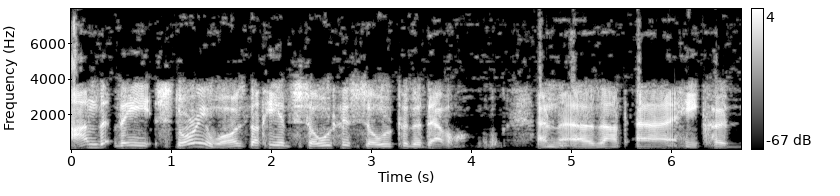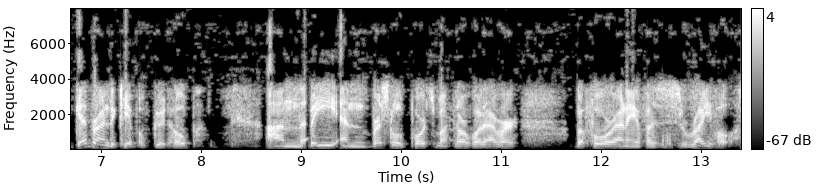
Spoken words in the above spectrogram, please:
And the story was that he had sold his soul to the devil, and uh, that uh, he could get round the Cape of Good Hope and be in Bristol, Portsmouth, or whatever before any of his rivals.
